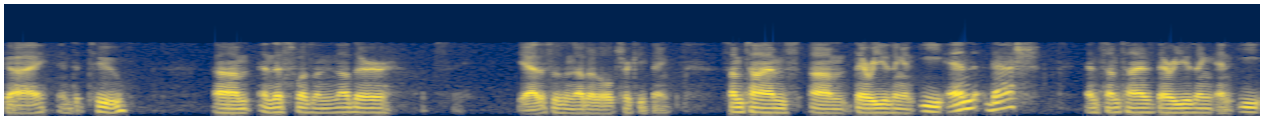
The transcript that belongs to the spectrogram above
guy into two. Um, and this was another, let's see, yeah, this is another little tricky thing. Sometimes um, they were using an EN dash, and sometimes they were using an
